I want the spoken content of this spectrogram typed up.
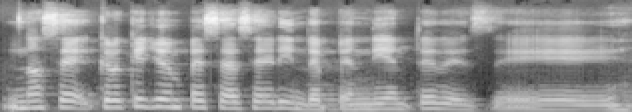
No sé, creo que yo empecé a ser independiente desde,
